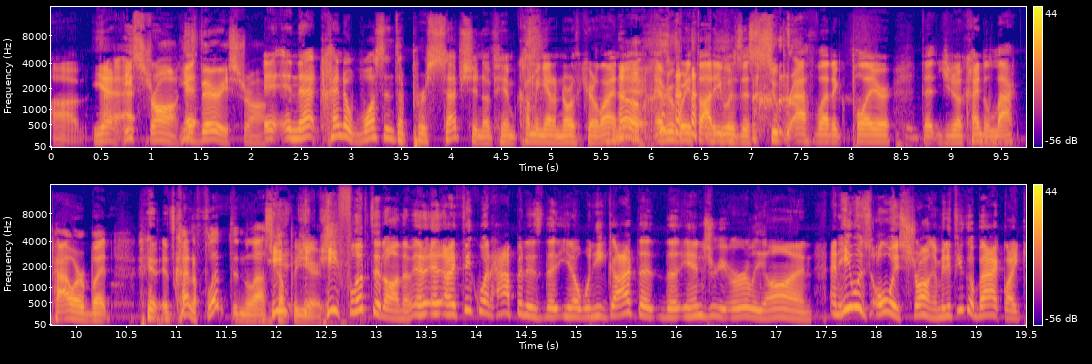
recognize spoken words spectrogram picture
Um, yeah, he's strong. He's very strong. And that kind of wasn't the perception of him coming out of North Carolina. No. Everybody thought he was this super athletic player that you know kind of lacked power, but it's kind of flipped in the last he, couple years. He, he, flipped it on them, and, and, I think what happened is that you know when he got the the injury early on, and he was always strong. I mean, if you go back, like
